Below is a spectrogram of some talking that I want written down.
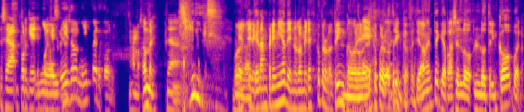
o sea, porque, Ni porque olvido ni perdón. vamos, hombre, o sea, Bueno, el, gran premio de no lo merezco, pero lo trinco. No, lo Eh, merezco, pero lo trinco, efectivamente, que Russell lo, lo trincó. Bueno,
